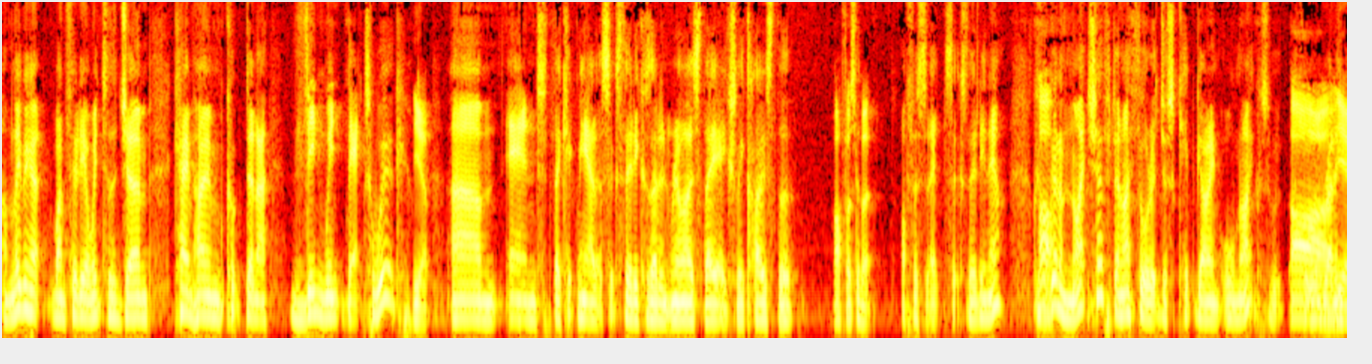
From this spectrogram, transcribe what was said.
I'm leaving at 1.30. I went to the gym, came home, cooked dinner, then went back to work. Yep. Um, and they kicked me out at 6.30 because I didn't realise they actually closed the Office bit. office at 6.30 now. Because Oh. we've got a night shift and I thought it just kept going all night because we, thought we Oh, were running yeah,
